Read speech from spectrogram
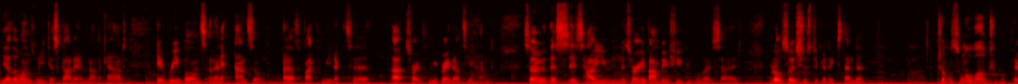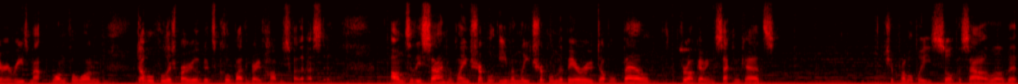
the other ones where you discard it in another card. It reborns and then it adds Earth back from your deck to, uh, sorry, from your graveyard to your hand. So this is how you Naturia Bamboo shoot people both side, but also it's just a good extender. triple small world, triple Pyreries map, one for one, double foolish burial goods called by the grave harpies feather duster. Onto this side, we're playing triple evenly, triple Nibiru, double bell for our going second cards. Should probably sort this out a little bit.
